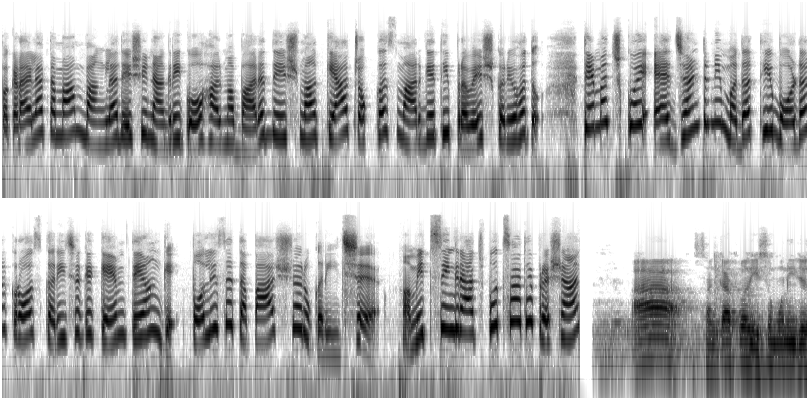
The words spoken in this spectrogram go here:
પકડાયેલા તમામ બાંગ્લાદેશી નાગરિકો હાલમાં ભારત દેશમાં કયા ચોક્કસ માર્ગેથી પ્રવેશ કર્યો હતો? તેમજ કોઈ એજન્ટની મદદથી બોર્ડર ક્રોસ કરી છે કે કેમ તે અંગે પોલીસે તપાસ શરૂ કરી છે. અમિત સિંહ રાજપૂત સાથે પ્રશાંત. આ શંકાસ્પદ ઈસમોની જે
